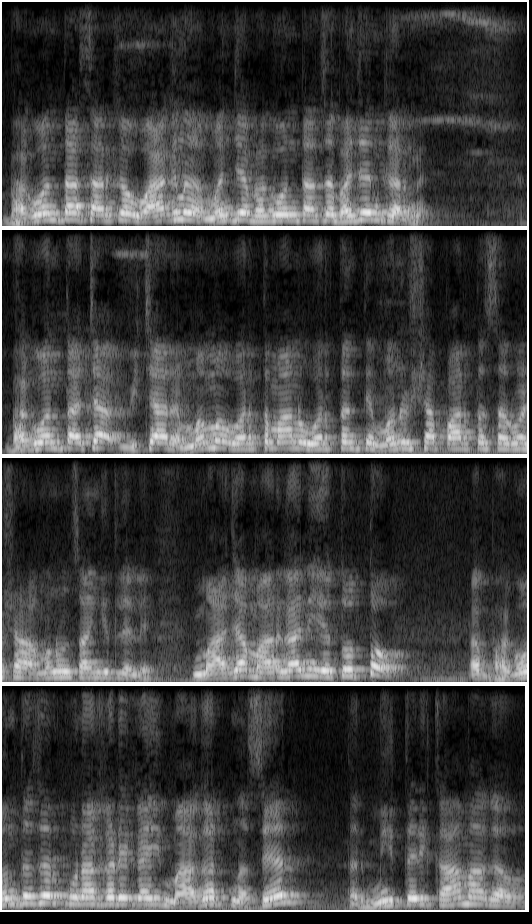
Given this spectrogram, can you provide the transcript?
भगवंतासारखं वागणं म्हणजे भगवंताचं भजन करणं. भगवंताच्या विचार मम वर्तमान वर्तन ते मनुष्यापार्थ सर्वशः म्हणून सांगितलेले. माझ्या मार्गाने येतो तो. भगवंत जर कुणाकडे काही मागत नसेल तर मी तरी का मागावं?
